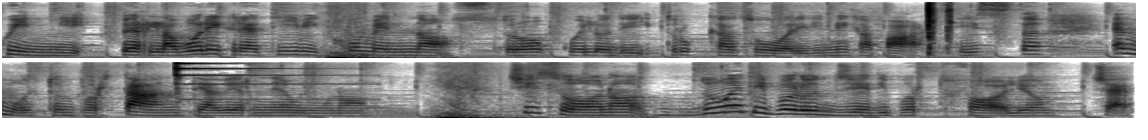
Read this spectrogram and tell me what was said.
Quindi per lavori creativi come il nostro, quello dei truccatori, di make-up artist, è molto importante averne uno. Ci sono due tipologie di portfolio, cioè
